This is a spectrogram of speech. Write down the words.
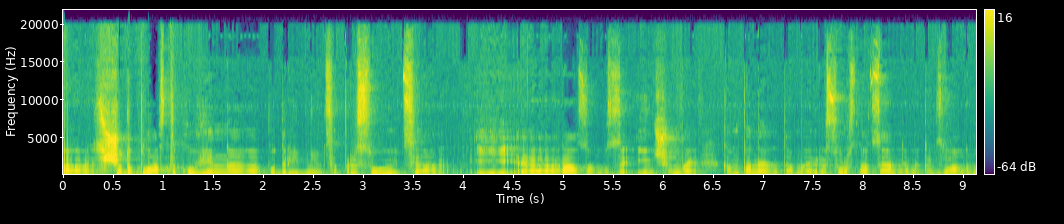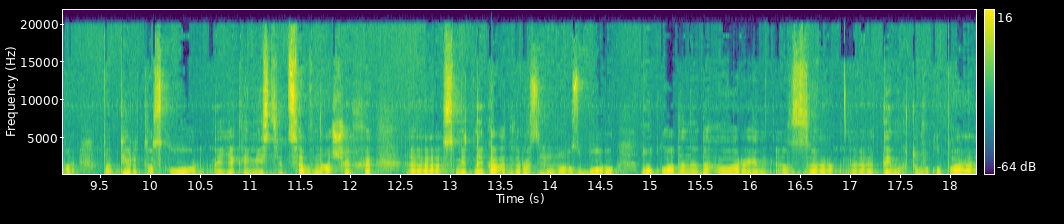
Е, Щодо пластику, він е, подрібнюється, пресується і е, разом з іншими компонентами ресурсно-ценними, так званими папір та скло, яке містяться в наших смітниках для роздільного збору, ну, укладені договори з тими, хто викупає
